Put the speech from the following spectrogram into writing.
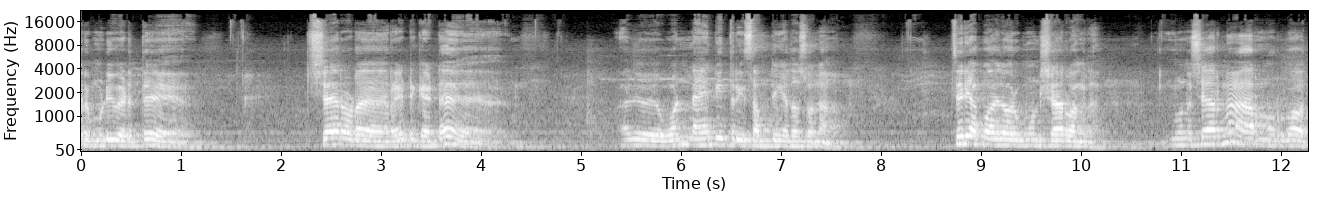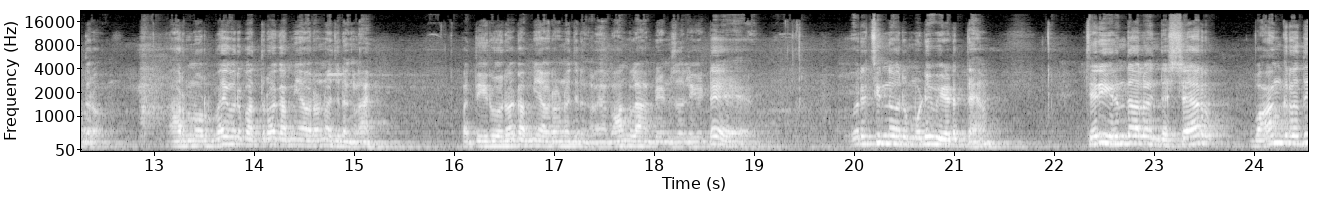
ஒரு முடிவு எடுத்து ஷேரோட ரேட்டு கேட்டேன் அது ஒன் நைன்டி த்ரீ சம்திங் ஏதோ சொன்னாங்க. சரி அப்போ அதில் ஒரு மூணு ஷேர் வாங்கலாம். மூணு ஷேர்னா அறநூறுபா வந்துடும் அறநூறுபாய் ஒரு பத்து ரூபா கம்மியாக வரும்னு வச்சுடுங்களேன் பத்து இருபது ரூபா கம்மியாக வரும்னு வச்சுடுங்களேன் வாங்கலாம் அப்படின்னு சொல்லிக்கிட்டு ஒரு சின்ன ஒரு முடிவு எடுத்தேன். சரி இருந்தாலும் இந்த ஷேர் வாங்குறது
